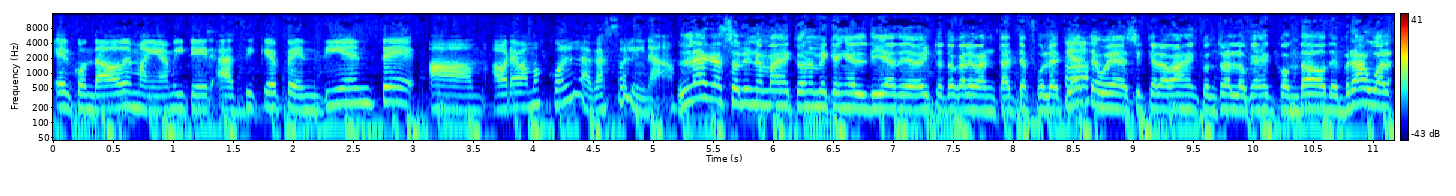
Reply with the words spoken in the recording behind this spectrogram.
el condado de Miami-Dade, así que pendiente. Um, ahora vamos con la gasolina. La gasolina más económica en el día de hoy te toca levantarte fuletear. Oh. Te voy a decir que la vas a encontrar lo que es el condado de Broward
